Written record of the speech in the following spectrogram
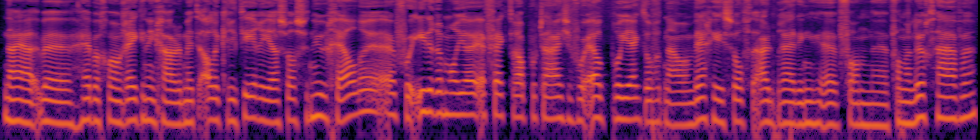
Nou ja, we hebben gewoon rekening gehouden met alle criteria zoals ze nu gelden. Eh, voor iedere milieueffectrapportage, voor elk project, of het nou een weg is of de uitbreiding eh, van, eh, van een luchthaven.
